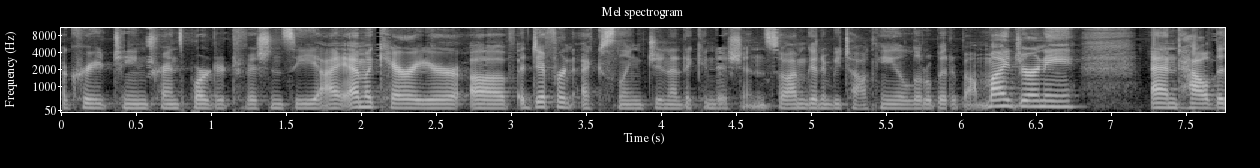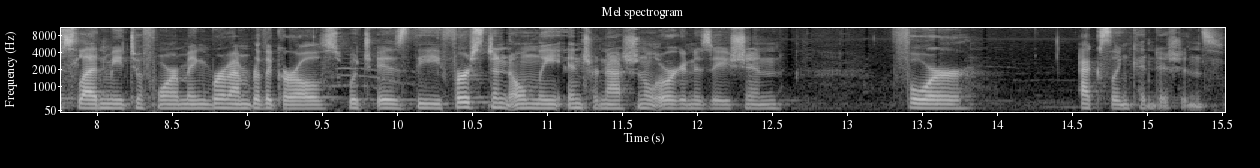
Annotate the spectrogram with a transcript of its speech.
a creatine transporter deficiency, I am a carrier of a different X-linked genetic condition. So I'm going to be talking a little bit about my journey and how this led me to forming Remember the Girls, which is the first and only international organization for X-linked conditions.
